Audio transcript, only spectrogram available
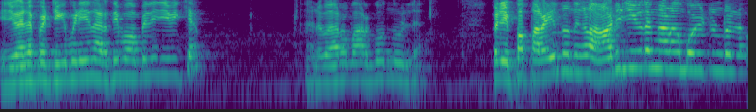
ഇനി വല്ല പെട്ടിക്ക് പിടി നടത്തി ബോംബെയിൽ ജീവിക്കാം. അങ്ങനെ വേറെ മാർഗമൊന്നുമില്ല പക്ഷെ ഇപ്പം പറയുന്നത് നിങ്ങൾ ആട് ജീവിതം കാണാൻ പോയിട്ടുണ്ടല്ലോ.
